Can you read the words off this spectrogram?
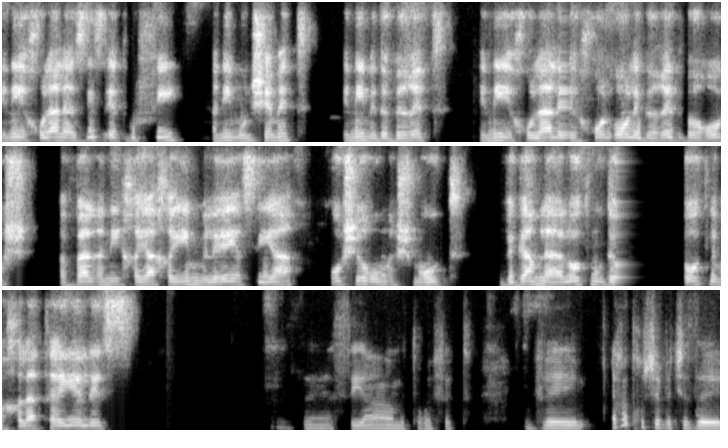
איני יכולה להזיז את גופי, אני מונשמת, איני מדברת, איני יכולה לאכול או לגרד בראש, אבל אני חיה חיים מלאי עשייה, עושר ומשמעות, וגם להעלות מודעות למחלת ה-ALS. זו עשייה מטורפת. ואיך את חושבת שזה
